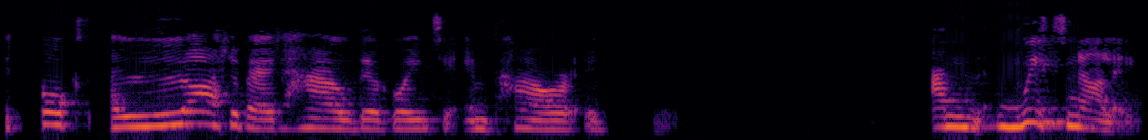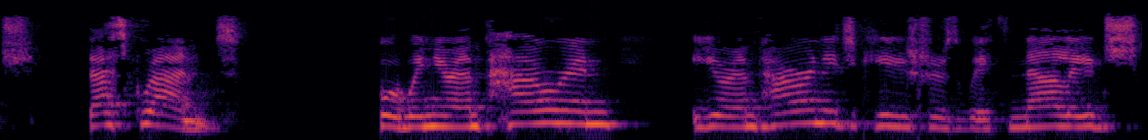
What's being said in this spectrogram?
it talks a lot about how they're going to empower it and with knowledge. That's grand. But when you're empowering, you're empowering educators with knowledge,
